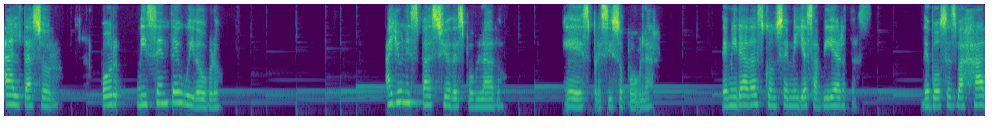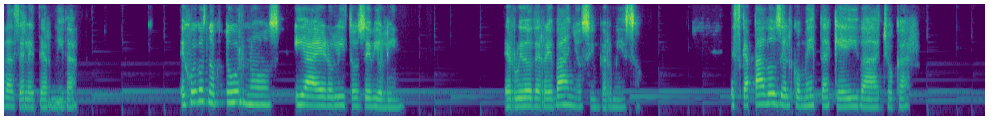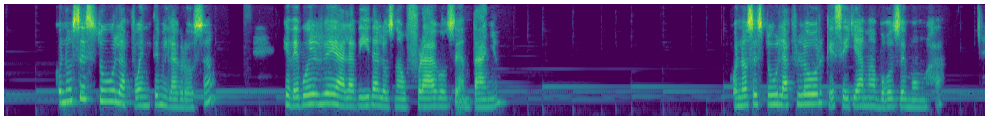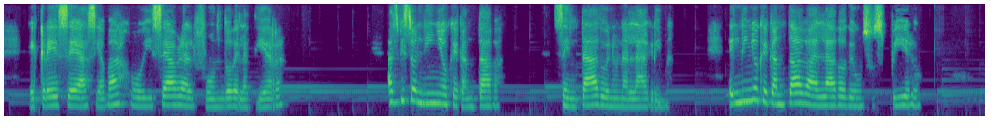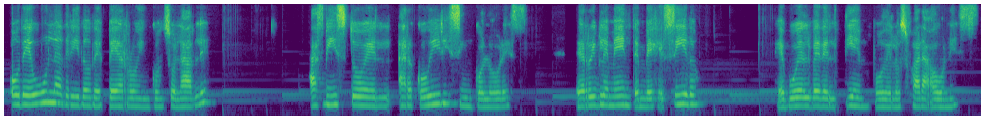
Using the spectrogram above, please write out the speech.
Altazor por Vicente Huidobro. Hay un espacio despoblado que es preciso poblar, de miradas con semillas abiertas, de voces bajadas de la eternidad, de juegos nocturnos y aerolitos de violín, de ruido de rebaños sin permiso, escapados del cometa que iba a chocar ¿Conoces tú la fuente milagrosa que devuelve a la vida los naufragos de antaño? ¿Conoces tú la flor que se llama voz de monja, que crece hacia abajo y se abre al fondo de la tierra? ¿Has visto al niño que cantaba, sentado en una lágrima? El niño que cantaba al lado de un suspiro, o de un ladrido de perro inconsolable? ¿Has visto el arco iris sin colores, terriblemente envejecido, que vuelve del tiempo de los faraones?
